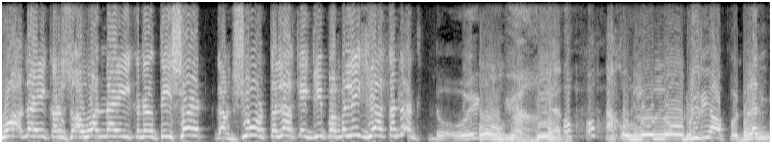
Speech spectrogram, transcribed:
Wa na ikar sa wa na kanang t-shirt. Nag-short tala kay gi pamaligya tanan. Dooy. Oh, grabe ha. Akong lolo. Dahil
